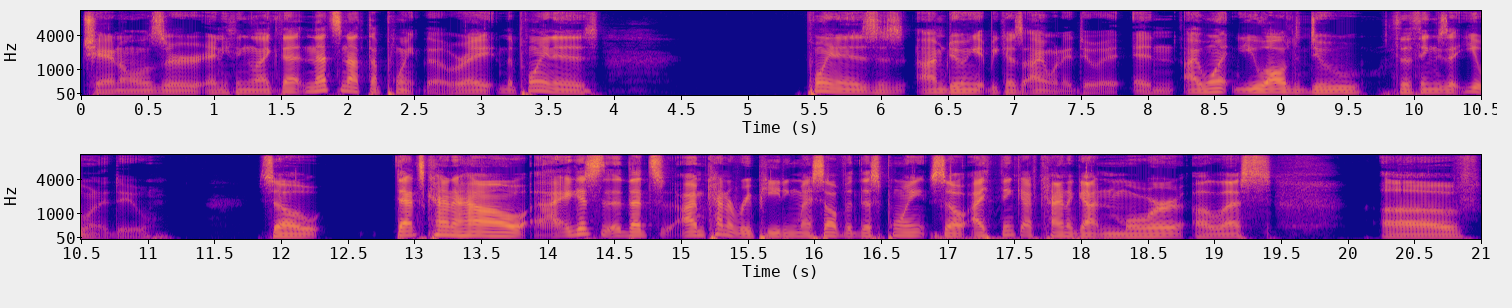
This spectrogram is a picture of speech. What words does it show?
channels or anything like that. And that's not the point though, right? The point is point is is I'm doing it because I want to do it and I want you all to do the things that you want to do. So that's kind of how I guess that's I'm kind of repeating myself at this point. So I think I've kind of gotten more or less of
